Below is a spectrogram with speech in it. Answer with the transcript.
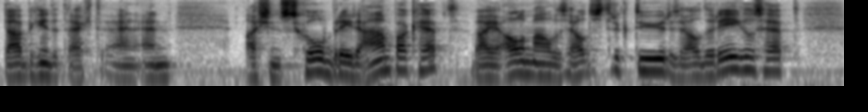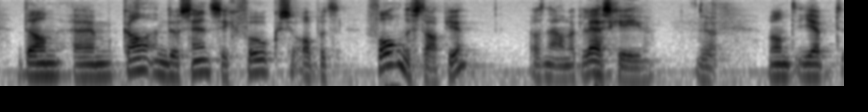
Daar begint het echt. En, en als je een schoolbrede aanpak hebt, waar je allemaal dezelfde structuur, dezelfde regels hebt, dan ehm, kan een docent zich focussen op het volgende stapje. Dat is namelijk lesgeven. Ja. Want je, hebt,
